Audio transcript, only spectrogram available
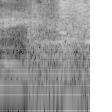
rampage.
